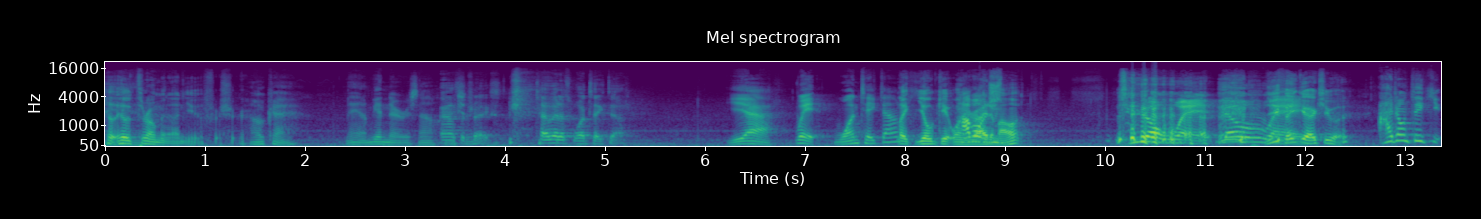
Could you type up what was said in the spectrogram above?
He'll, he'll throw them in on you for sure. Okay. Man, I'm getting nervous now. I got some actually. tricks. Ten minutes, one takedown. Yeah. Wait, one takedown? Like you'll get one How and ride about him just- out. no way. No way. You think you actually would? I don't think you.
